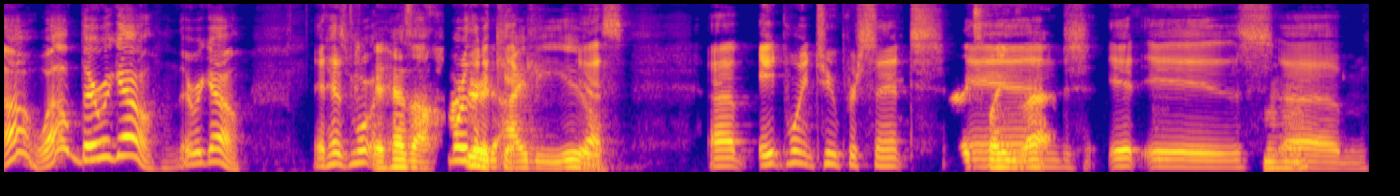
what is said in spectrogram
Oh well, there we go. There we go. It has more. It has a hundred IBU. Yes, uh, eight point two percent. Explains that. It is, mm-hmm. um,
